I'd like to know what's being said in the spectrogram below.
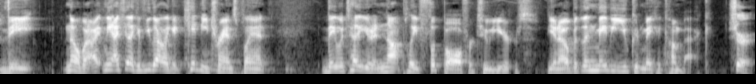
The no, but I mean, I feel like if you got like a kidney transplant, they would tell you to not play football for two years. You know, but then maybe you could make a comeback. Sure.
